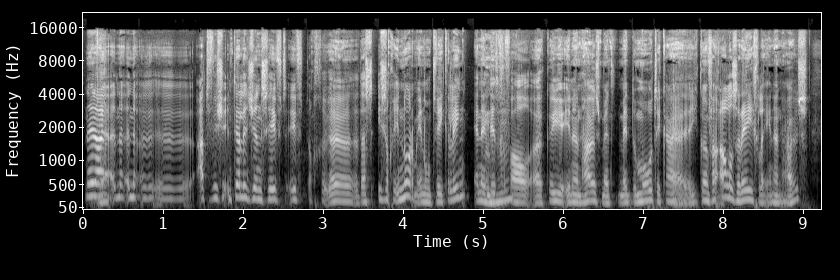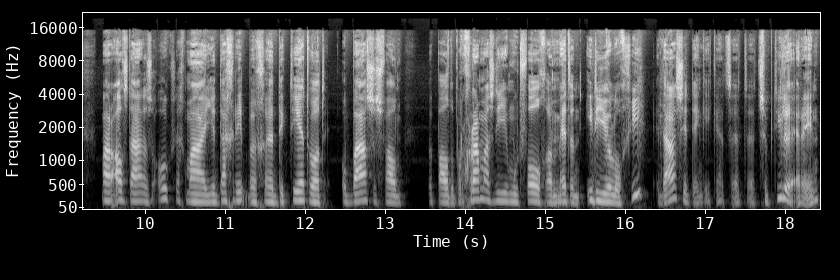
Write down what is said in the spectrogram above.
Nee, nou, eh, artificial intelligence heeft, heeft nog, eh, dat is nog enorm in ontwikkeling. En in dit Mhm. geval eh, kun je in een huis met, met domotica, je kunt van alles regelen in een huis. Maar als daar dus ook zeg maar, je dagritme gedicteerd wordt op basis van bepaalde programma's die je moet volgen met een ideologie. Daar zit denk ik het, het, het subtiele erin.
